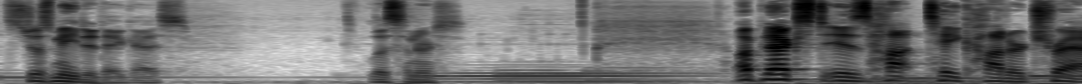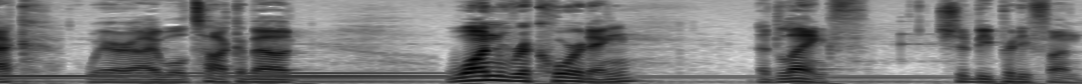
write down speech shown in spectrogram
It's just me today, guys. Listeners. Up next is Hot Take Hotter Track, where I will talk about one recording at length. Should be pretty fun.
